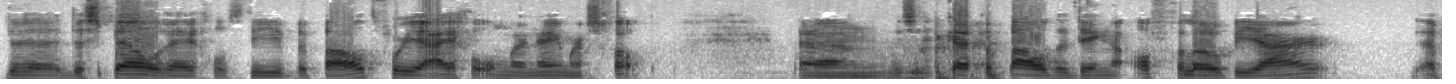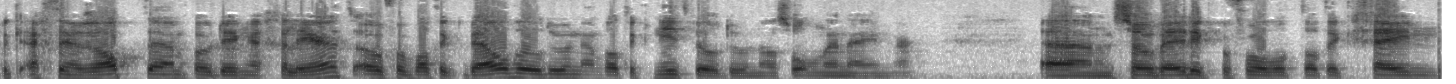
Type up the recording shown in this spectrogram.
de, de spelregels die je bepaalt voor je eigen ondernemerschap. Um, dus ik heb bepaalde dingen afgelopen jaar, heb ik echt in rap tempo dingen geleerd over wat ik wel wil doen en wat ik niet wil doen als ondernemer. Um, zo weet ik bijvoorbeeld dat ik geen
